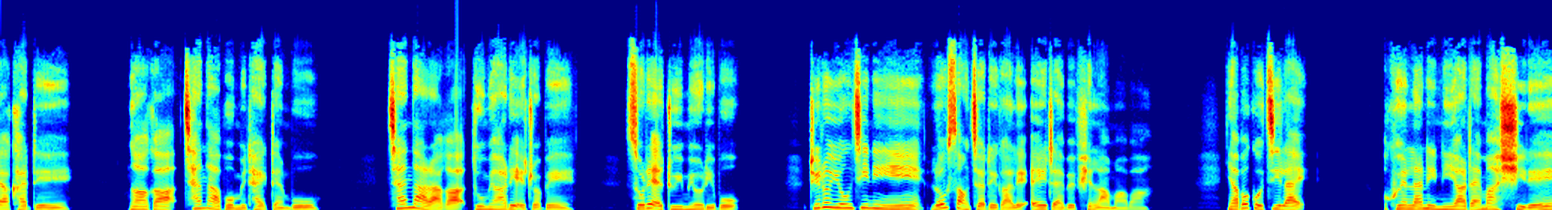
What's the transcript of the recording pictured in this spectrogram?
ရခတ်တယ်ငါကချမ်းသာဖို့မထိုက်တန်ဘူးချမ်းသာတာကသူများတွေအတွက်ပဲ ဆိုတဲ့အတွေးမျိုးတွေပေါ့ဒီလိုယုံကြည်နေရင်လှုပ်ဆောင်ချက်တွေကလည်းအဲ့ဒီတိုင်းပဲဖြစ်လာမှာပါညာဘက်ကိုကြည့်လိုက်အခွင့်အလမ်းတွေနေရာတိုင်းမှာရှိတယ်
